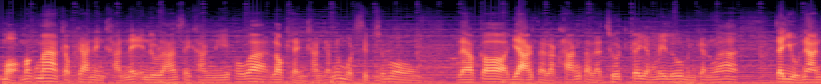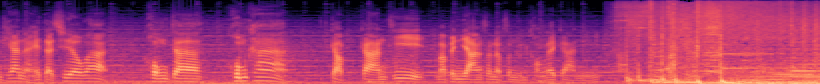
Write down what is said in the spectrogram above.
เหมาะมาก ๆ กับการแข่งขันใน endurance ในครั้งนี้ เพราะว่าเราแข่งขันกันทั้งหมด 10 ชั่วโมง แล้วก็ยางแต่ละครั้งแต่ละชุดก็ยังไม่รู้เหมือนกันว่า จะอยู่นานแค่ไหน แต่เชื่อว่าคงจะคุ้มค่ากับการที่มาเป็นยางสนับสนุนของรายการนี้ครับ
